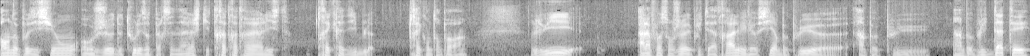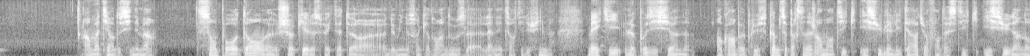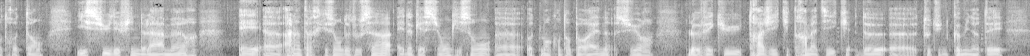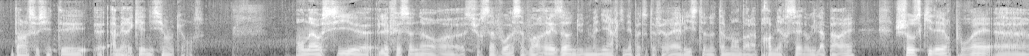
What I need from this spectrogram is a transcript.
en opposition au jeu de tous les autres personnages, qui est très très très réaliste, très crédible, très contemporain. Lui, à la fois son jeu est plus théâtral, mais il est aussi un peu plus, euh, un peu plus, un peu plus daté en matière de cinéma sans pour autant euh, choquer le spectateur euh, de 1992, l'année de sortie du film, mais qui le positionne encore un peu plus comme ce personnage romantique issu de la littérature fantastique, issu d'un autre temps, issu des films de la Hammer, et euh, à l'intersection de tout ça et de questions qui sont hautement contemporaines sur le vécu tragique, dramatique de toute une communauté dans la société américaine ici en l'occurrence. On a aussi euh, l'effet sonore euh, sur sa voix, sa voix résonne d'une manière qui n'est pas tout à fait réaliste, notamment dans la première scène où il apparaît, chose qui d'ailleurs pourrait... Euh,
